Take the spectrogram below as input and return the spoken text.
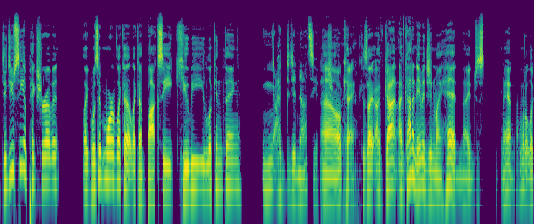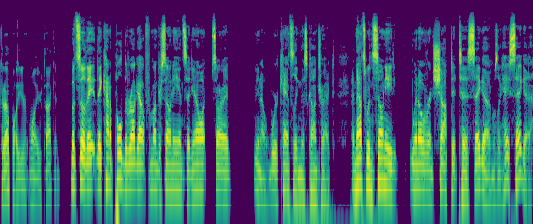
Did you see a picture of it? Like was it more of like a like a boxy cubey looking thing? Mm, I did not see a picture. Oh, okay. I I've got I've got an image in my head and I just man, I'm going to look it up while you're while you're talking. But so they they kind of pulled the rug out from under Sony and said, you know what? Sorry, you know we're canceling this contract. And that's when Sony went over and shopped it to Sega and was like, hey Sega,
